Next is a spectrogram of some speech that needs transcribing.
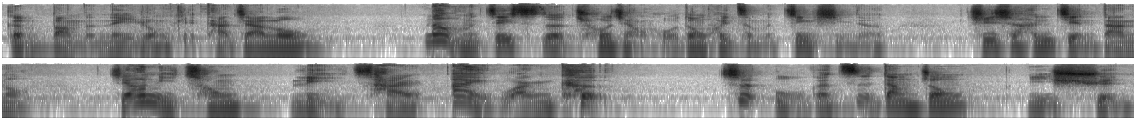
更棒的内容给大家喽。那我们这次的抽奖活动会怎么进行呢？其实很简单哦，只要你从“理财爱玩客”这五个字当中，你选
